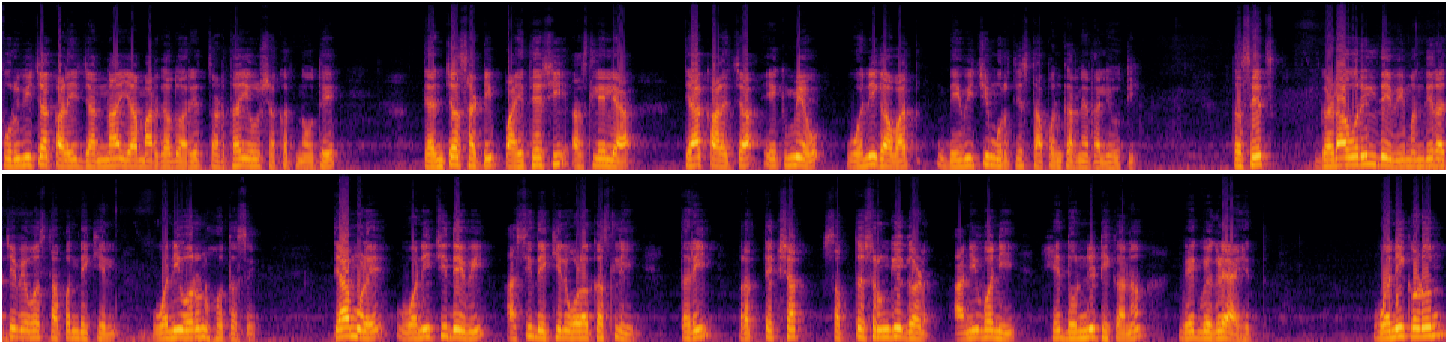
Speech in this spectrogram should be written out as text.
पूर्वीच्या काळी ज्यांना या मार्गाद्वारे चढता येऊ शकत नव्हते त्यांच्यासाठी पायथ्याशी असलेल्या त्या काळच्या एकमेव वणी गावात देवीची मूर्ती स्थापन करण्यात आली होती. तसेच गडावरील देवी मंदिराचे व्यवस्थापन देखील वणीवरून होत असे. त्यामुळे वणीची देवी अशी देखील ओळख असली तरी प्रत्यक्षात सप्तशृंगी गड आणि वणी हे दोन्ही ठिकाणं वेगवेगळे आहेत. वणीकडून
